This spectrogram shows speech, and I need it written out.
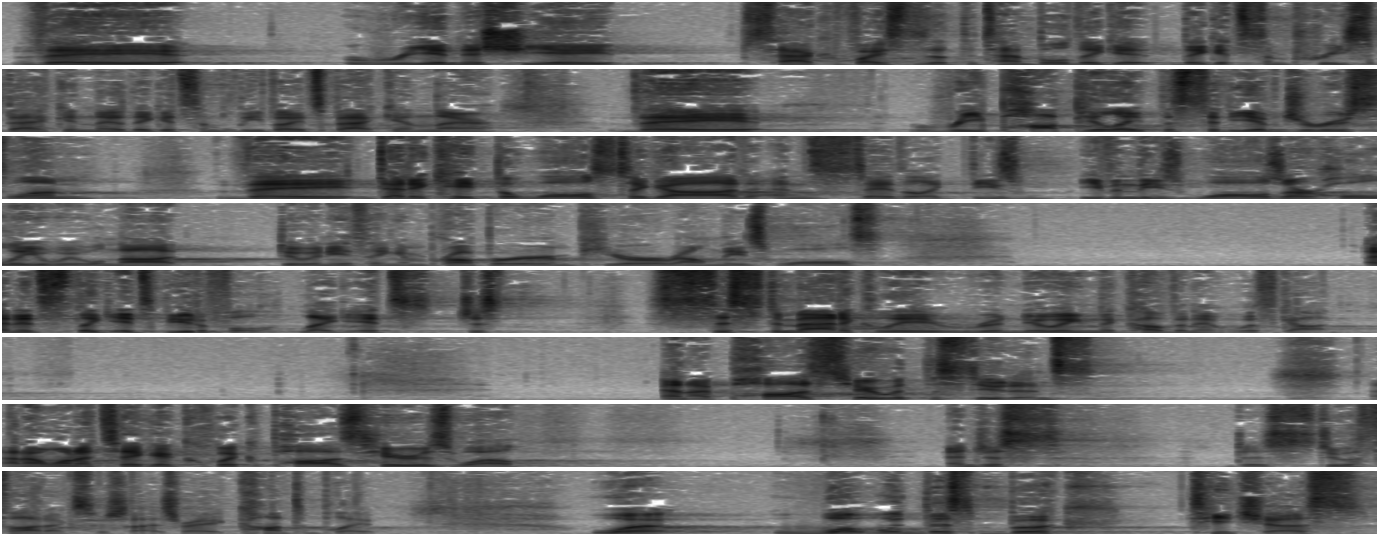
They reinitiate sacrifices at the temple. They get, they get some priests back in there. They get some Levites back in there. They repopulate the city of Jerusalem they dedicate the walls to God and say that like these even these walls are holy. We will not do anything improper or impure around these walls. And it's like it's beautiful. Like it's just systematically renewing the covenant with God. And I paused here with the students, and I want to take a quick pause here as well and just just do a thought exercise, right? Contemplate. What what would this book teach us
